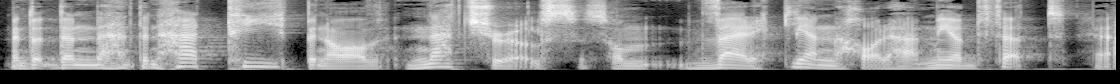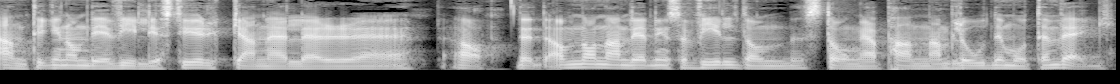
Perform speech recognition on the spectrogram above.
Men den, den här typen av naturals som verkligen har det här medfött, antingen om det är viljestyrkan eller eh, ja, av någon anledning så vill de stånga pannan blodig mot en vägg.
